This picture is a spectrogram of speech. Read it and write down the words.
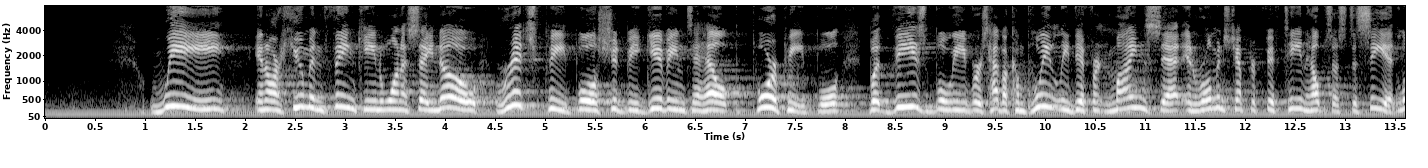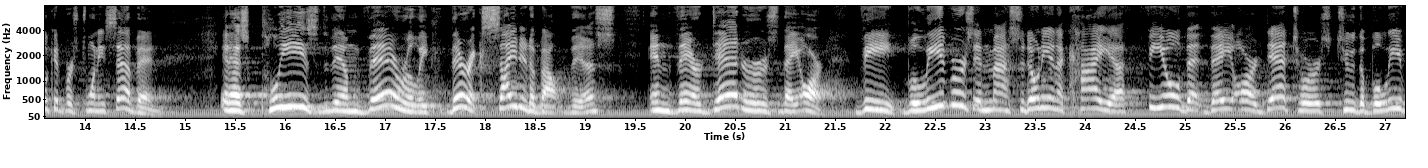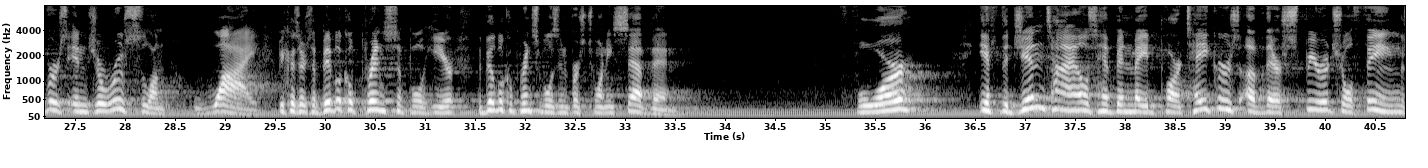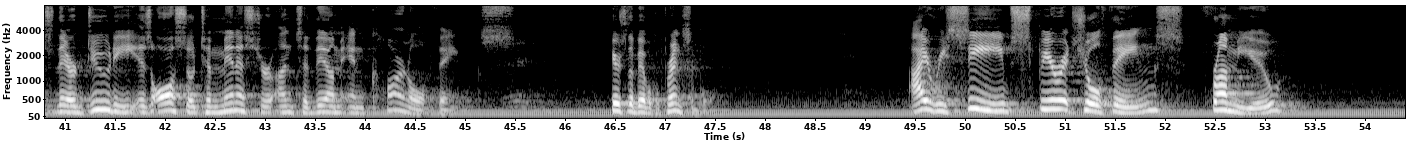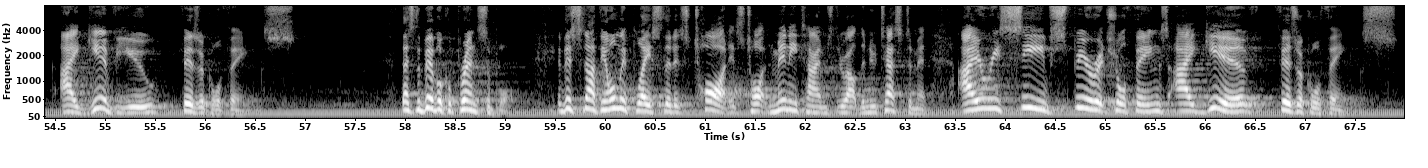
We in our human thinking want to say, no, rich people should be giving to help poor people, but these believers have a completely different mindset, and Romans chapter 15 helps us to see it. Look at verse 27. It has pleased them verily. They're excited about this, and their debtors they are. The believers in Macedonia and Achaia feel that they are debtors to the believers in Jerusalem. Why? Because there's a biblical principle here. The biblical principle is in verse 27. For if the Gentiles have been made partakers of their spiritual things, their duty is also to minister unto them in carnal things. Here's the biblical principle I receive spiritual things from you, I give you physical things. That's the biblical principle. And this is not the only place that it's taught, it's taught many times throughout the New Testament. I receive spiritual things, I give physical things.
